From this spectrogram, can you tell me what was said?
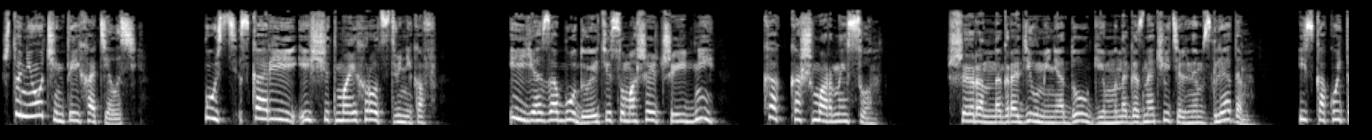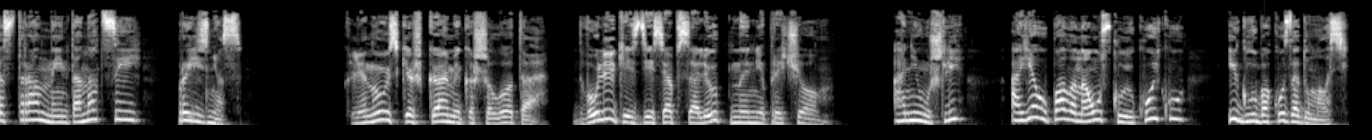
что не очень-то и хотелось. Пусть скорее ищет моих родственников. И я забуду эти сумасшедшие дни, как кошмарный сон. Шерон наградил меня долгим многозначительным взглядом и с какой-то странной интонацией произнес. «Клянусь кишками кошелота, двулики здесь абсолютно ни при чем». Они ушли, а я упала на узкую койку и глубоко задумалась.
